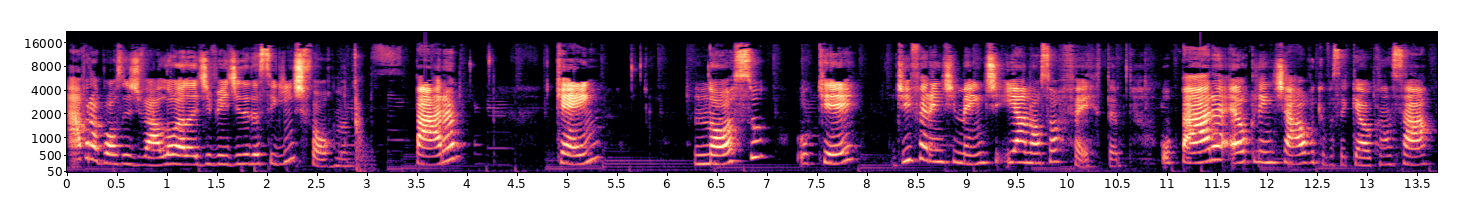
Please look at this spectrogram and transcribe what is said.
A proposta de valor ela é dividida da seguinte forma: para, quem, nosso, o que, diferentemente e a nossa oferta. O para é o cliente-alvo que você quer alcançar.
